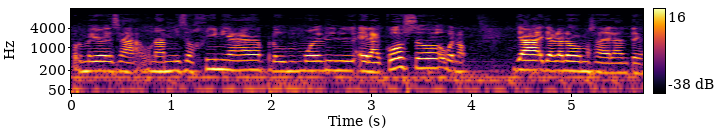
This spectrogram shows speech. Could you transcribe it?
por medio de esa, una misoginia, promueve el acoso, bueno, ya, ya hablaremos más adelante.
